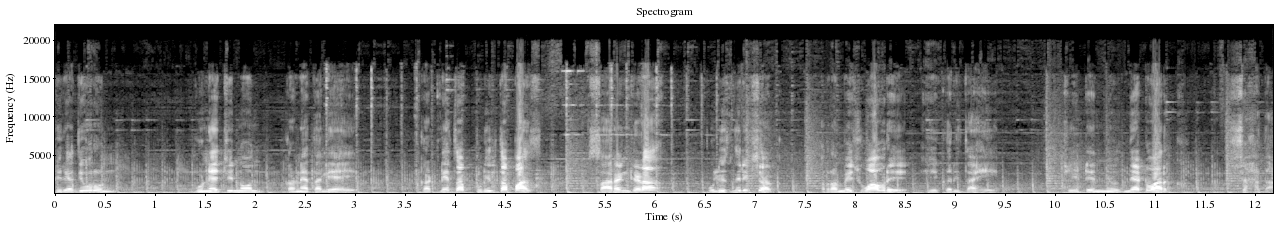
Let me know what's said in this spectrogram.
फिर्यादीवरून गुन्ह्याची नोंद करण्यात आली आहे. घटनेचा पुढील तपास सारंगखेडा पोलीस निरीक्षक रमेश वावरे हे करीत आहे. K ten news network Shahada.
